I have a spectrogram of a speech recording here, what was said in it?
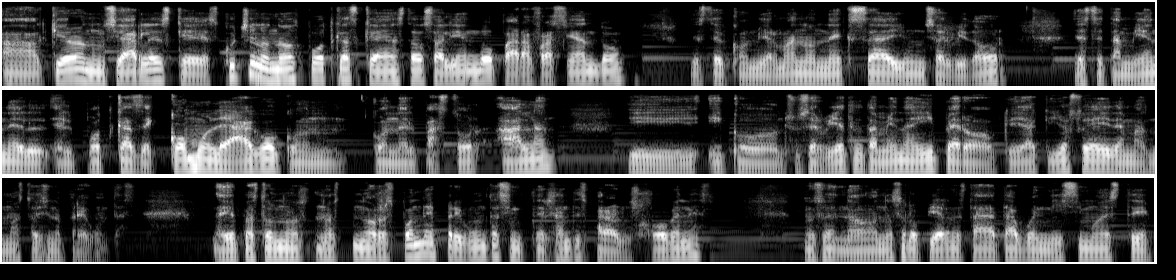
uh, quiero anunciarles que escuchen los nuevos podcasts que han estado saliendo, parafraseando, este, con mi hermano Nexa y un servidor. Este también el, el podcast de cómo le hago con, con el pastor Alan. Y, y, con su servilleta también ahí, pero que ya que yo estoy ahí de más, no estoy haciendo preguntas. Ahí el pastor nos, nos, nos responde preguntas interesantes para los jóvenes. No se, no, no se lo pierdan, está, está buenísimo este.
